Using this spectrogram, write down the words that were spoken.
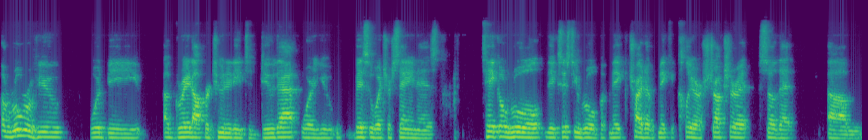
a rule review would be a great opportunity to do that, where you basically what you're saying is take a rule, the existing rule, but make try to make it clear, structure it so that um,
